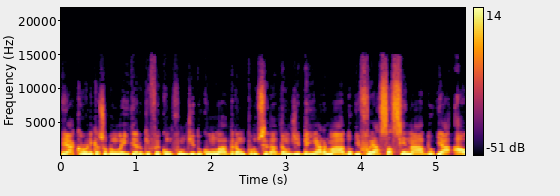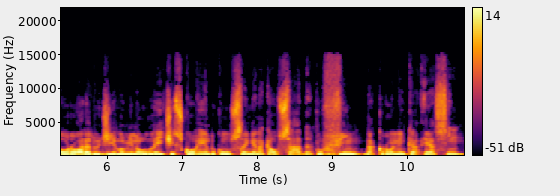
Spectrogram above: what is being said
É a crônica sobre um leiteiro que foi confundido com um ladrão por um cidadão de bem armado e foi assassinado, e a aurora do dia iluminou o leite escorrendo com sangue na calçada. O fim da crônica é assim:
